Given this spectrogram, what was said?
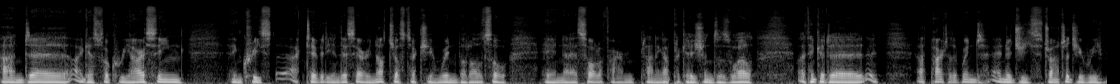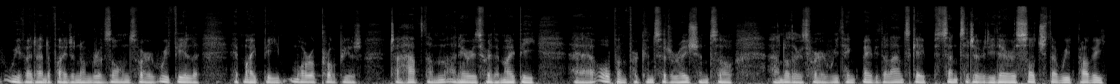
and uh, I guess look, we are seeing increased activity in this area, not just actually in wind, but also in uh, solar farm planning applications as well. I think at a, a, part of the wind energy strategy, we've we've identified a number of zones where we feel it might be more appropriate to have them, and areas where they might be uh, open for consideration. So, and others where we think maybe the landscape sensitivity there is such that we'd probably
